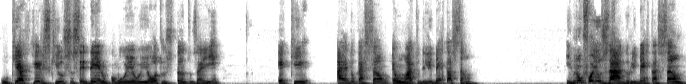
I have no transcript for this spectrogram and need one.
o que aqueles que o sucederam, como eu e outros tantos aí, é que a educação é um ato de libertação. E não foi usado libertação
